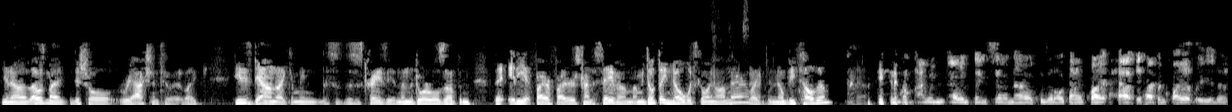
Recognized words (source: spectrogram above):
You know, that was my initial reaction to it. Like he's down. Like I mean, this is this is crazy. And then the door rolls up, and the idiot firefighter is trying to save him. I mean, don't they know what's going on there? Like, did nobody tell them? Yeah. you know? I wouldn't. I wouldn't think so. now because it all kind of quiet. Ha- it happened quietly. You know.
